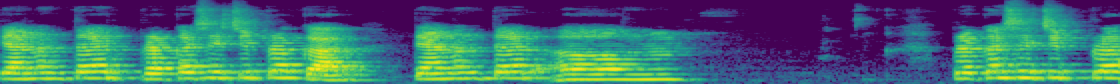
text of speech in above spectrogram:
त्यानंतर प्रकाशाचे प्रकार. त्यानंतर प्रकाशाचे प्र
